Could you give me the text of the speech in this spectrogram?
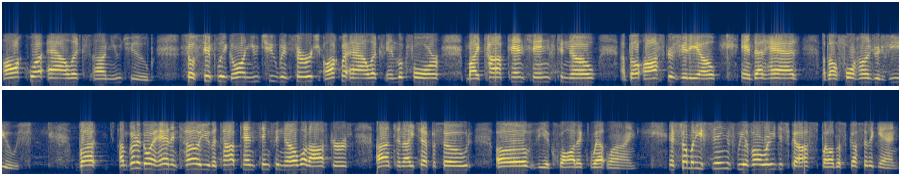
Aqua Alex on YouTube. So simply go on YouTube and search Aqua Alex and look for my top 10 things to know about Oscar's video, and that had about 400 views. But I'm going to go ahead and tell you the top 10 things to know about Oscars on tonight's episode of The Aquatic Wetline. And some of these things we have already discussed, but I'll discuss it again.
